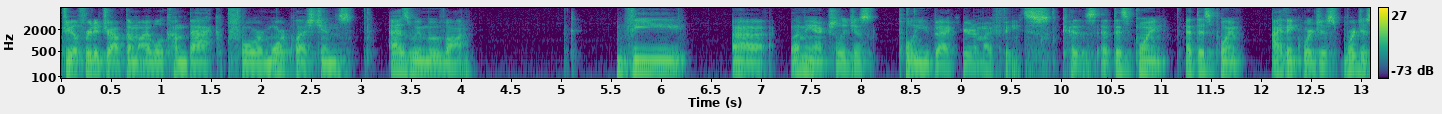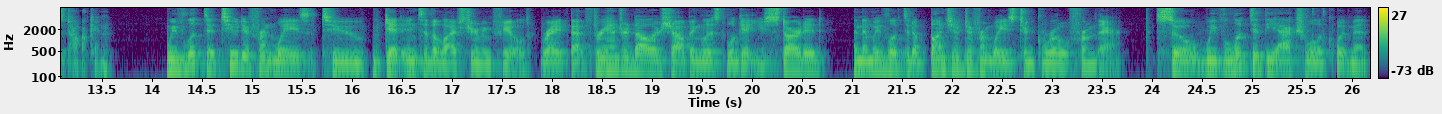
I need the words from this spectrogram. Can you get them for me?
feel free to drop them. I will come back for more questions as we move on. The, uh, let me actually just pull you back here to my face, because at this point, at this point, I think we're just, we're just talking we've looked at two different ways to get into the live streaming field, right? That $300 shopping list will get you started, and then we've looked at a bunch of different ways to grow from there. So we've looked at the actual equipment.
